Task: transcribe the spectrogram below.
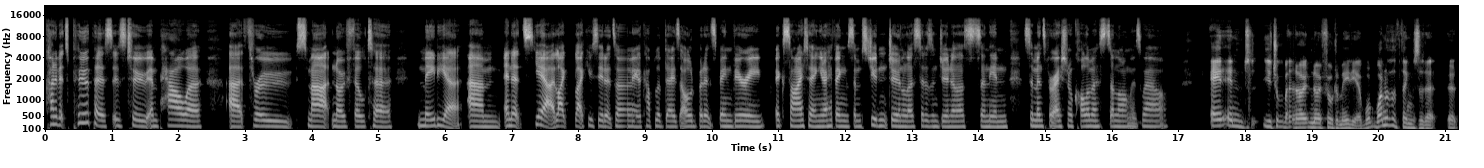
kind of its purpose is to empower uh, through smart, no filter media. Um, and it's yeah, like like you said, it's only a couple of days old, but it's been very exciting. You know, having some student journalists, citizen journalists, and then some inspirational columnists along as well. And, and you talk about no, no filter media. One of the things that it, it,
